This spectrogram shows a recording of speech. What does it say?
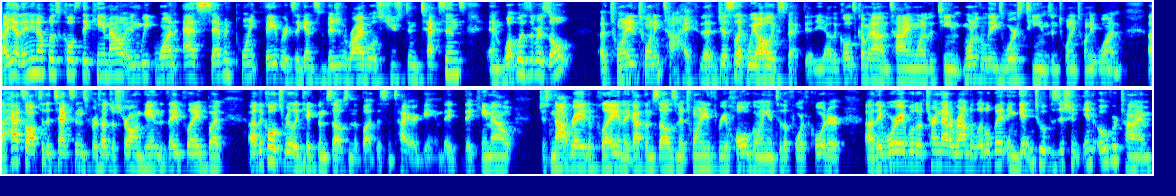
Uh, yeah, the Indianapolis Colts, they came out in week one as seven point favorites against division rivals Houston Texans. And what was the result? A 20 to 20 tie that just like we all expected. You know, the Colts coming out and tying one of the team, one of the league's worst teams in 2021. Uh, hats off to the Texans for such a strong game that they played, but uh, the Colts really kicked themselves in the butt this entire game. They they came out just not ready to play, and they got themselves in a 23 hole going into the fourth quarter. Uh, they were able to turn that around a little bit and get into a position in overtime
